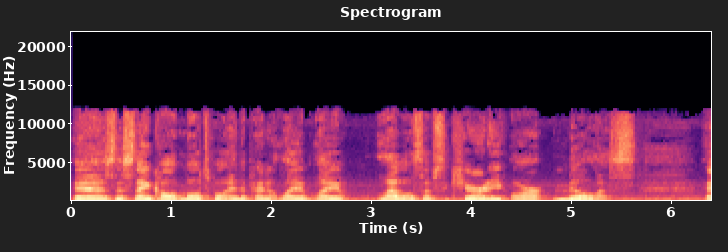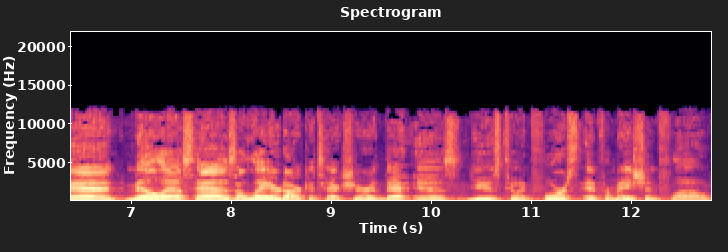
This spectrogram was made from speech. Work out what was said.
is this thing called multiple independent levels of security or MILS. And MILS has a layered architecture that is used to enforce information flow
